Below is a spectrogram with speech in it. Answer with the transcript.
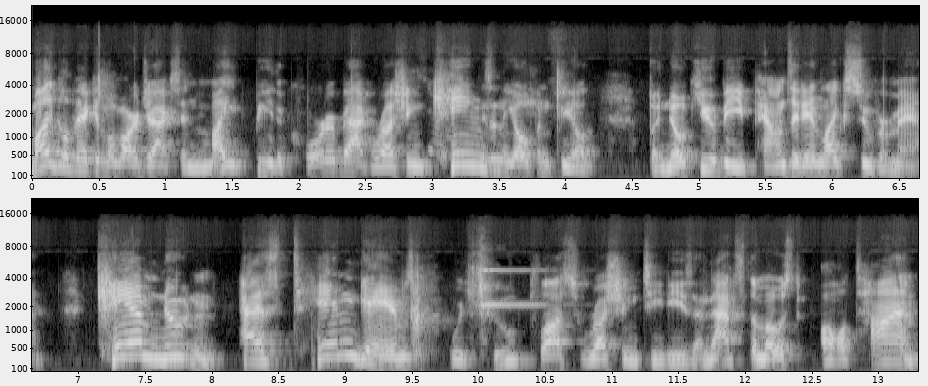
Michael Vick and Lamar Jackson might be the quarterback rushing kings in the open field, but no QB pounds it in like Superman. Cam Newton has 10 games with two plus rushing TDs, and that's the most all time.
